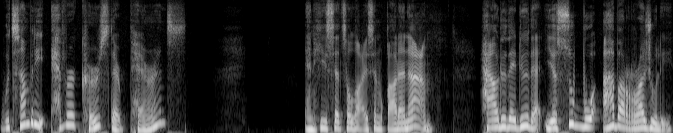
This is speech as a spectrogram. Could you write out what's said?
Would somebody ever curse their parents? And he said, Sallallahu Alaihi Wasallam, How do they do that? يَسُبُّ أَبَا الرَّجُلِ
